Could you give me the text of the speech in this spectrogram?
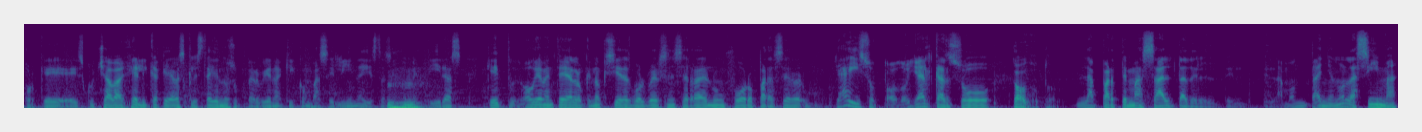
porque escuchaba a Angélica, que ya ves que le está yendo súper bien aquí con Vaselina y está haciendo mentiras, que pues, obviamente ella lo que no quisiera es volverse a encerrar en un foro para hacer, ya hizo todo, ya alcanzó todo, todo. la parte más alta del- del- de la montaña, ¿no? La cima,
